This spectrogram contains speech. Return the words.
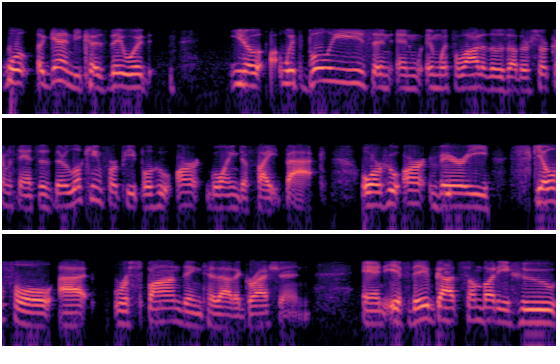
Well, again, because they would, you know, with bullies and and and with a lot of those other circumstances, they're looking for people who aren't going to fight back or who aren't very skillful at responding to that aggression. And if they've got somebody who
